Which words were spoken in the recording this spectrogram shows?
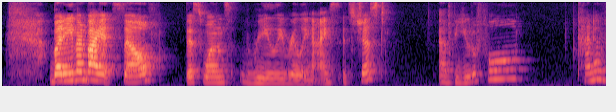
but even by itself, this one's really, really nice. It's just a beautiful kind of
